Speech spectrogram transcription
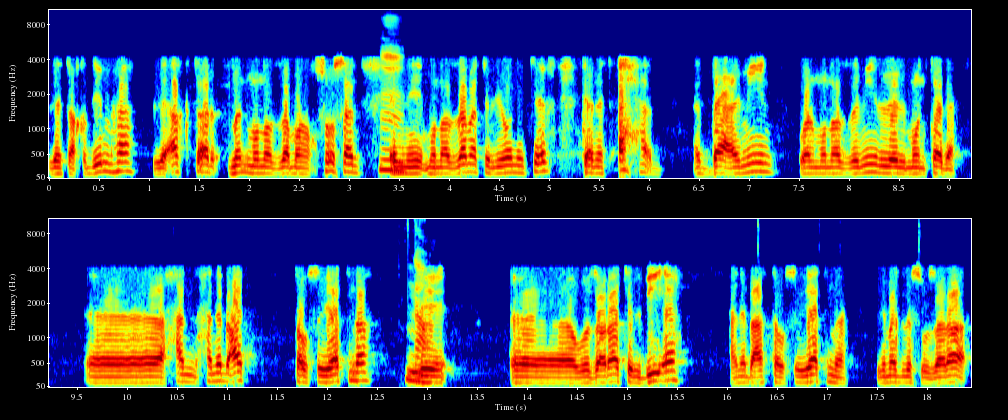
لتقديمها لأكثر من منظمة خصوصا مم. أن منظمة اليونيسيف كانت أحد الداعمين والمنظمين للمنتدى آه، هن- هنبعت توصياتنا نعم لوزارات البيئة هنبعت توصياتنا لمجلس وزراء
